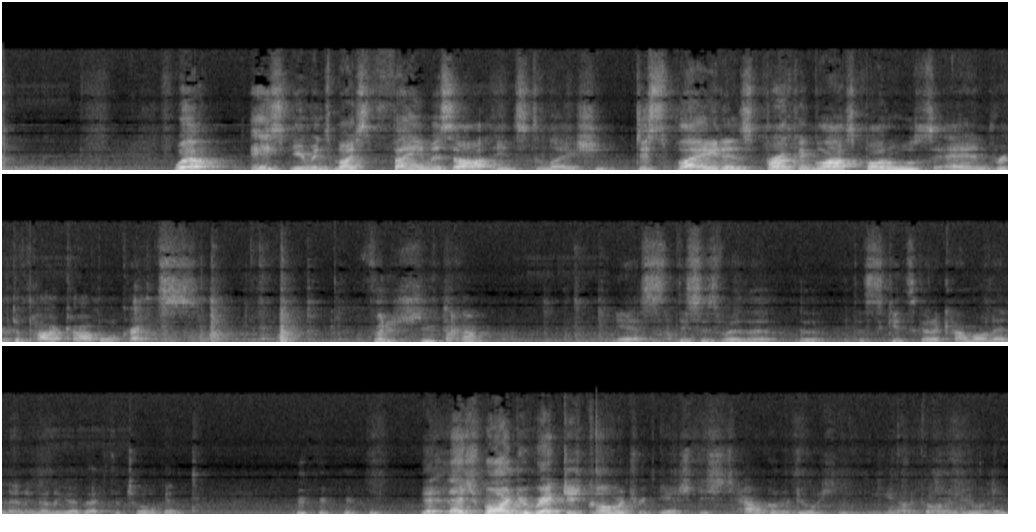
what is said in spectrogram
Well, East Newman's most famous art installation, displayed as broken glass bottles and ripped apart cardboard crates. Footage soon to come. Yes, this is where the, the, the skit's going to come on and then I'm going to go back to talking. yeah, that's my director's commentary. Yes, this is how we're going to do it here. How we're going to do it here.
